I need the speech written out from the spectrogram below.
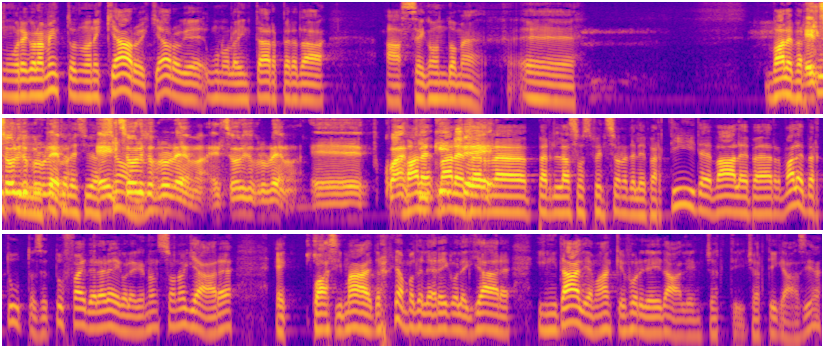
un regolamento non è chiaro, è chiaro che uno la interpreta a secondo me. Eh, Vale per è il solito problema. È il solito problema. È il solito problema. Eh, vale, vale per, per, la sospensione delle partite, vale per, vale per tutto. Se tu fai delle regole che non sono chiare, e quasi mai troviamo delle regole chiare in Italia, ma anche fuori dall'Italia in certi, certi casi. Eh.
